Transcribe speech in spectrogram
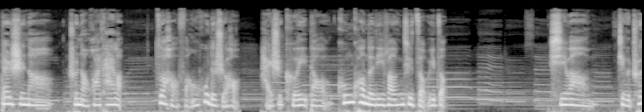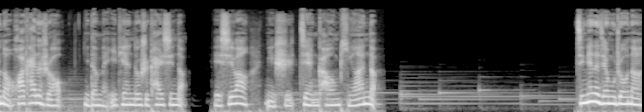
但是呢，春暖花开了，做好防护的时候，还是可以到空旷的地方去走一走。希望这个春暖花开的时候，你的每一天都是开心的，也希望你是健康平安的。今天的节目中呢，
